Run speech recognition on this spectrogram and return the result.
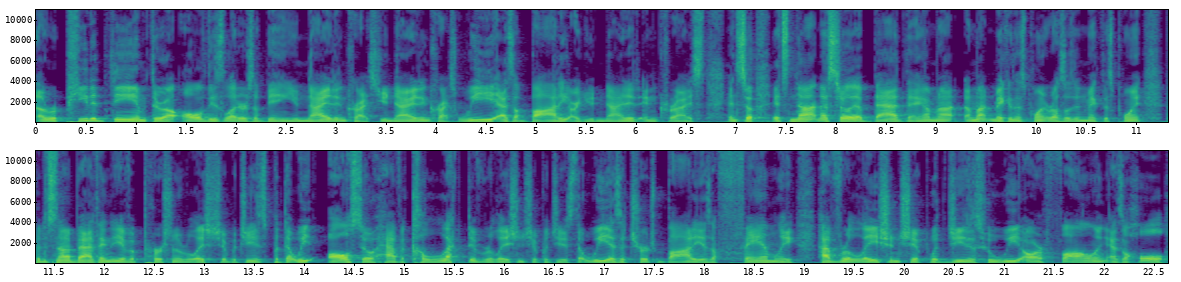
a repeated theme throughout all of these letters of being united in Christ, united in Christ. We as a body are united in Christ. And so it's not necessarily a bad thing. I'm not I'm not making this point. Russell didn't make this point, but it's not a bad thing that you have a personal relationship with Jesus, but that we also have a collective relationship with Jesus, that we as a church body, as a family, have relationship with Jesus who we are following as a whole.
